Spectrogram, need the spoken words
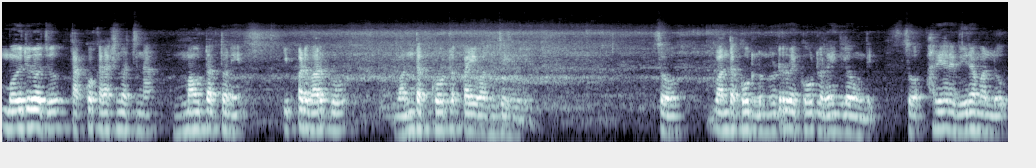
మొదటి రోజు తక్కువ కలెక్షన్ వచ్చిన మౌటక్తోని ఇప్పటి వరకు వంద కోట్ల పై వసూలు చేసింది. సో వంద కోట్లు నూట ఇరవై కోట్ల రేంజ్లో ఉంది. సో హరిహర వీరమల్లు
